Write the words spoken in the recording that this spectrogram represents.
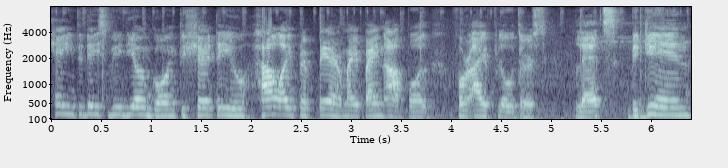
Hey, in today's video, I'm going to share to you how I prepare my pineapple for eye floaters. Let's begin!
